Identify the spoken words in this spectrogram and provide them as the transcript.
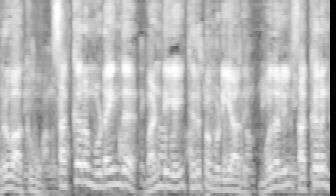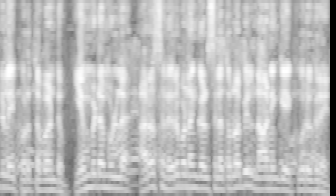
உருவாக்குவோம். சக்கரம் உடைந்த வண்டியை திருப்ப முடியாது. முதலில் சக்கரங்களை பொருத்த வேண்டும். எம்மிடமுள்ள அரசு நிறுவனங்கள் சில தொடர்பில் நான் இங்கே கூறுகிறேன்.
